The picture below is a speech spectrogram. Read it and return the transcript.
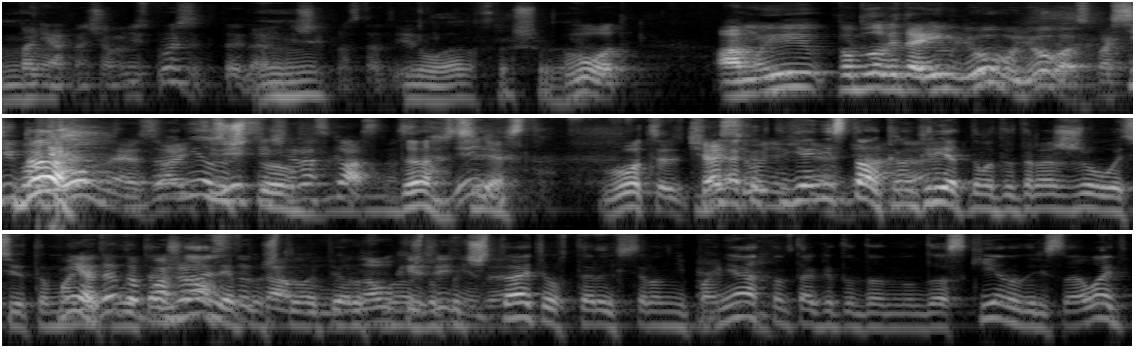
Мгм. понятно, о чем они спросят, тогда Мгм. пиши просто ответ. Ну ладно, хорошо. да. Вот. А мы поблагодарим Леву. Лева, спасибо Да, огромное за да, не за интереснейший что. рассказ. На Да, самом деле. интересно. Вот Я, часть сегодняшнего я не стал да. конкретно вот это разжевывать это молитву это, и так пожалуйста, далее, потому что, во-первых, науки можно жизни, почитать, во-вторых, все равно непонятно, так это надо на доске, надо рисовать,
